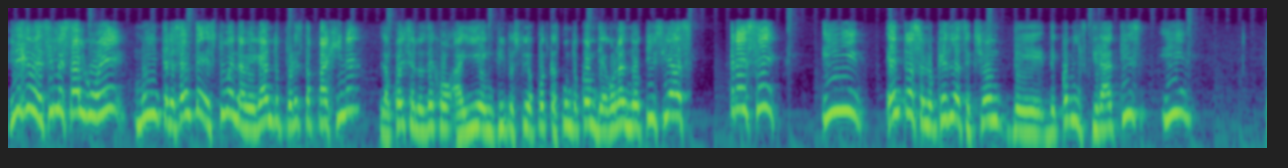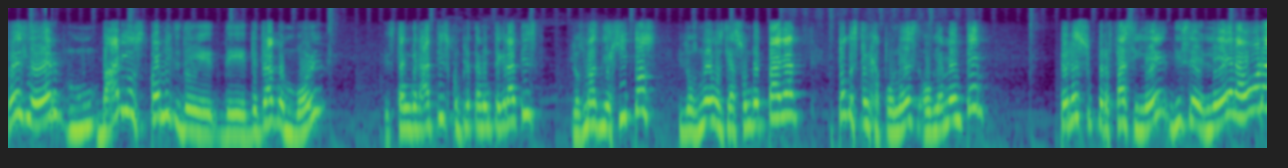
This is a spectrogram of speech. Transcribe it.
Y déjenme decirles algo, ¿eh? Muy interesante. Estuve navegando por esta página, la cual se los dejo ahí en clipestudiopodcast.com, diagonal noticias 13. Y entras a lo que es la sección de, de cómics gratis y puedes leer varios cómics de, de, Dragon Ball. Están gratis, completamente gratis. Los más viejitos los nuevos ya son de paga. Todo está en japonés, obviamente. Pero es súper fácil, ¿eh? Dice leer ahora,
